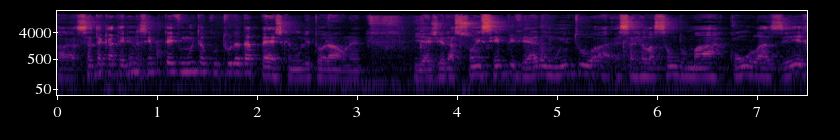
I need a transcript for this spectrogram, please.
a Santa Catarina sempre teve muita cultura da pesca no litoral, né? E as gerações sempre vieram muito a essa relação do mar com o lazer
